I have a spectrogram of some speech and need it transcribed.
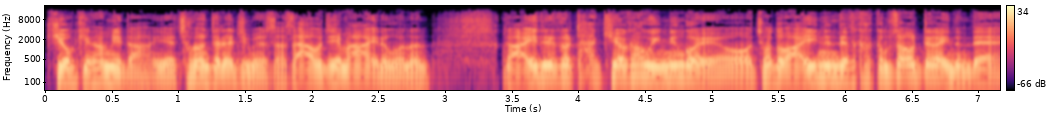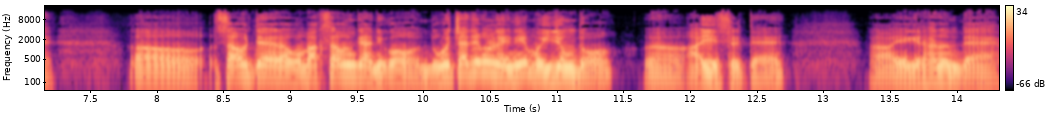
귀엽긴 합니다. 예, 천 원짜리 주면서 싸우지 마 이런 거는 그러니까 아이들이 그걸 다 기억하고 있는 거예요. 저도 아이 있는 데서 가끔 싸울 때가 있는데 어, 싸울 때라고 막 싸우는 게 아니고 누구 짜증을 내니 뭐 이 정도 어, 아이 있을 때 어, 얘기를 하는데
